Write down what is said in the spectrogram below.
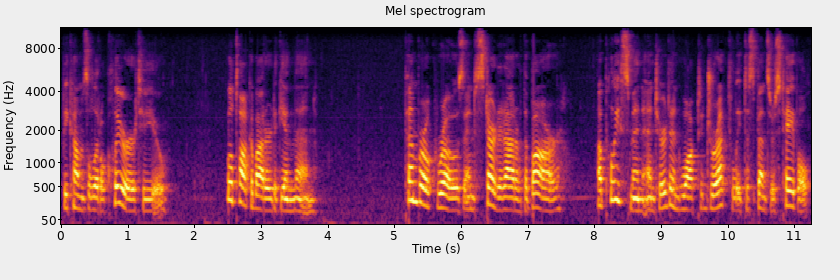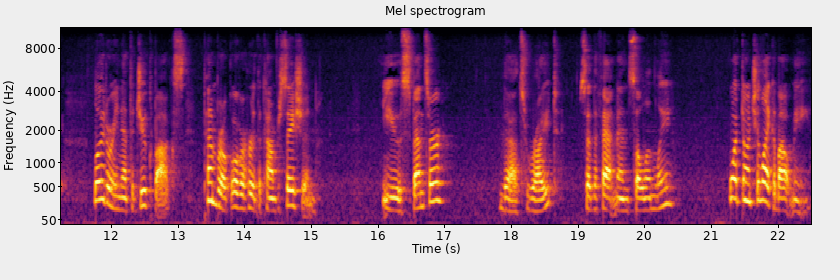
becomes a little clearer to you. We'll talk about it again then." Pembroke rose and started out of the bar. A policeman entered and walked directly to Spencer's table. Loitering at the juke box, Pembroke overheard the conversation. "You Spencer?" "That's right," said the fat man sullenly. What don't you like about me?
